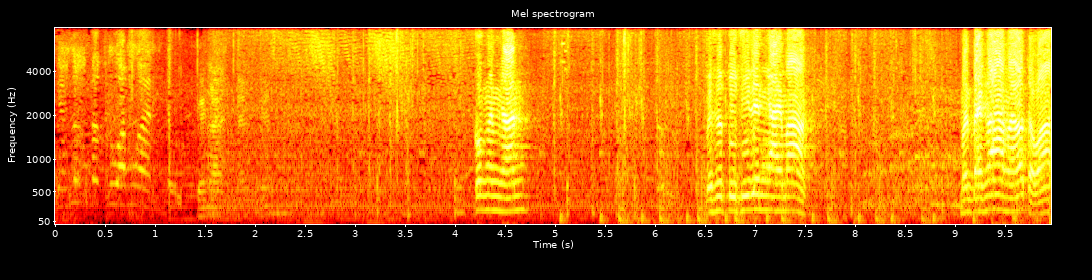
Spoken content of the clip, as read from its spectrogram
เดี๋ยวต้องรวมก่อนเป็นไงเป็นก็งั้นงั้นเป็นศัตรูที่เล่นง่ายมาก มันแปลงร่างแล้วแต่ว่า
